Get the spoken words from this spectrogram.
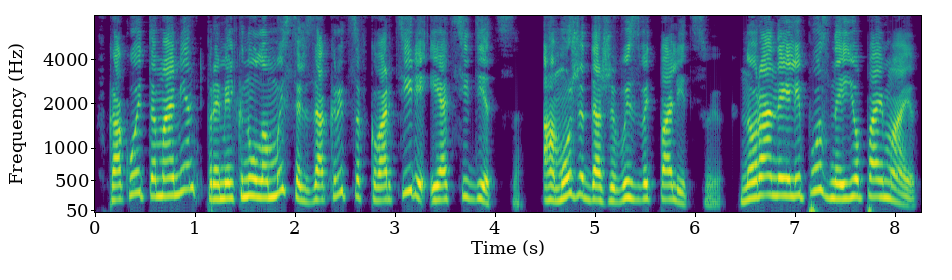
В какой-то момент промелькнула мысль закрыться в квартире и отсидеться, а может даже вызвать полицию. Но рано или поздно ее поймают,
